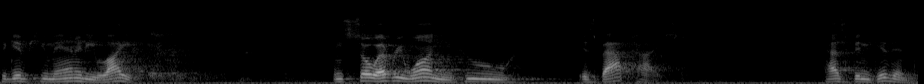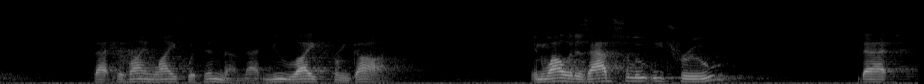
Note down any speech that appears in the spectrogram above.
to give humanity life. And so, everyone who is baptized has been given that divine life within them, that new life from God. And while it is absolutely true that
